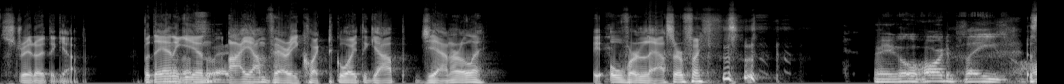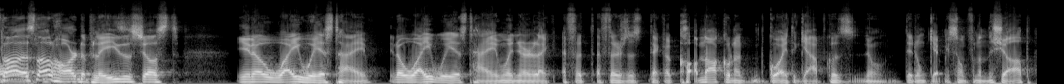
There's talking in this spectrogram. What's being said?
straight out the gap. But then Yeah, again, the I- am very quick to go out the gap generally eh, over lesser things. there you go. Hard to please. it's not it's not hard to please. It's just you know why waste time? You know why waste time when you're like if it, if there's a, like a I'm not going to go out the gap because you know they don't get me something in the shop.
